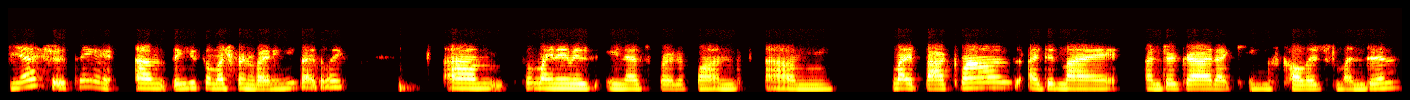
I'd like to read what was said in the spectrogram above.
Yeah, sure thing. Um, thank you so much for inviting me, by the way. Um, so my name is Ines Froidefond. Um, my background, I did my undergrad at King's College London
